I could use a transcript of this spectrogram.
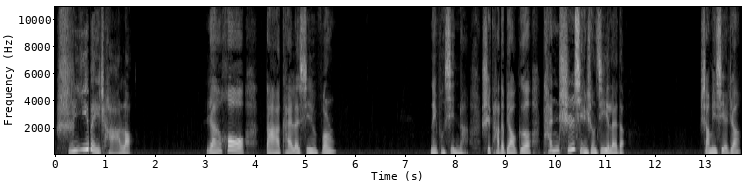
十一杯茶了。然后打开了信封。那封信呐，是他的表哥贪吃先生寄来的。上面写着：“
